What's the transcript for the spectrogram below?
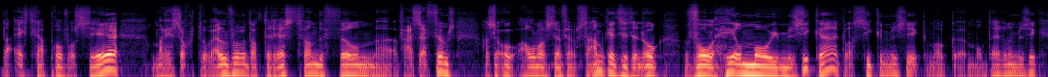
dat echt gaat provoceren, maar hij zorgt er wel voor dat de rest van de film, uh, zijn films, als je allemaal zijn films samenkijkt, zitten ook vol heel mooie muziek, hè, klassieke muziek, maar ook uh, moderne muziek.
